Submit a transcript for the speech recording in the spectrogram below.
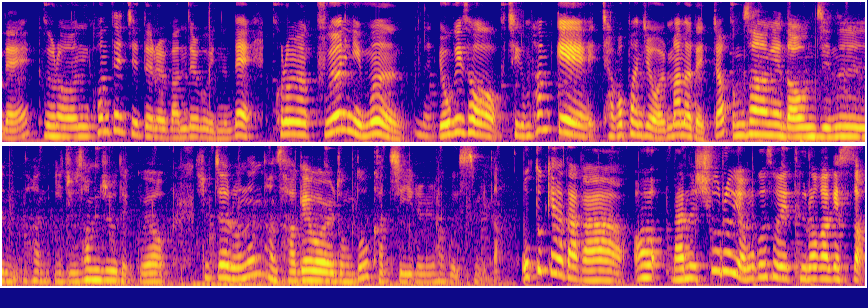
네 그런 컨텐츠들을 만들고 있는데 그러면 구현님은 네. 여기서 지금 함께 작업한 지 얼마나 됐죠? 영상에 나온 지는 한 2주, 3주 됐고요. 실제로는 한 4개월 정도 같이 일을 하고 있습니다. 어떻게 하다가 어 나는 슈르 연구소에 들어가겠어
